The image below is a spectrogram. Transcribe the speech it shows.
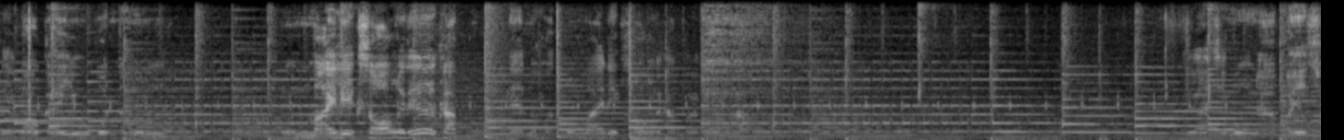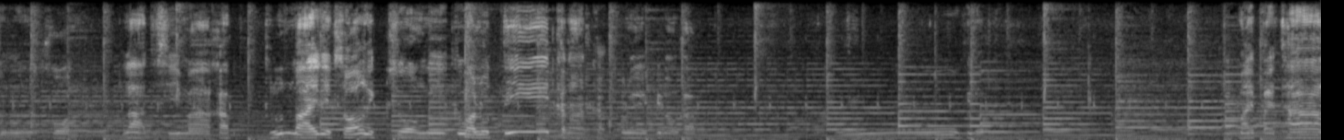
มีเบาไกลอยู่บนถนนถนนหมายเลขสองเลยเด้อครับแดนมาหอดถนนหมายเลขสองเลยครับเพื่อนครับเรือสิมุ่งหน้าไปสู่นครราชสีมาครับถนนหมายเลขสองในช่วงนี้คือว่ารถติดขนาดครับเพื่อนพี่น้องครับ ปลายทาง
